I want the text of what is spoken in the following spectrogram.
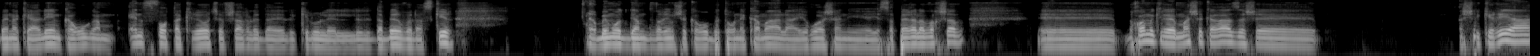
בין הקהלים, קרו גם אין ספור תקריות שאפשר לד, כאילו לדבר ולהזכיר. הרבה מאוד גם דברים שקרו בתור נקמה על האירוע שאני אספר עליו עכשיו. אה, בכל מקרה, מה שקרה זה שהשיקריה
